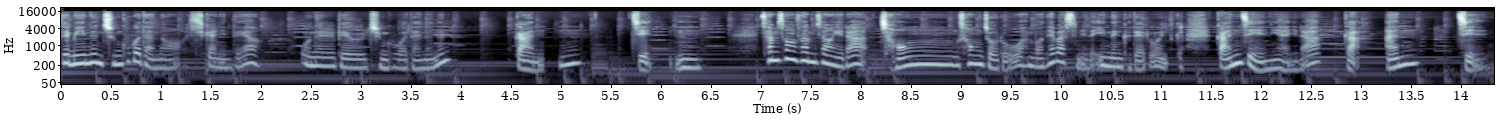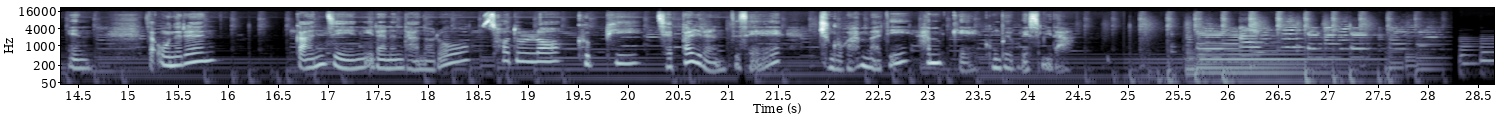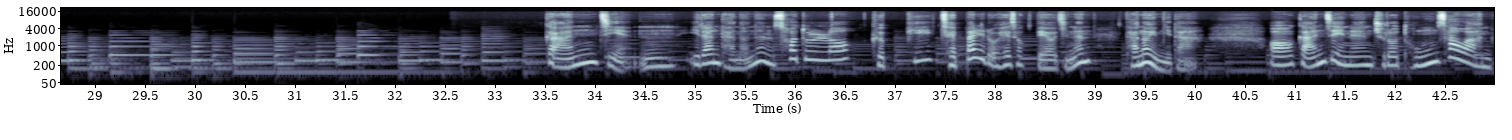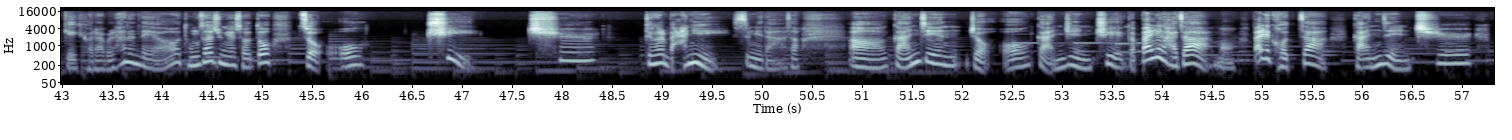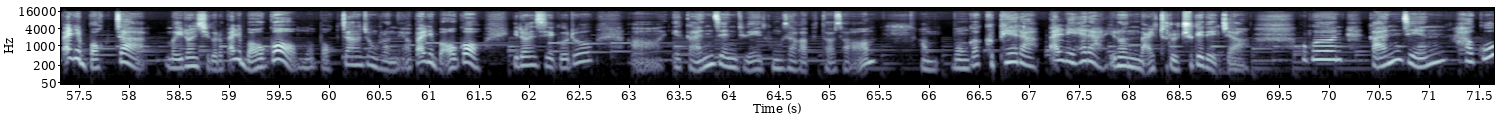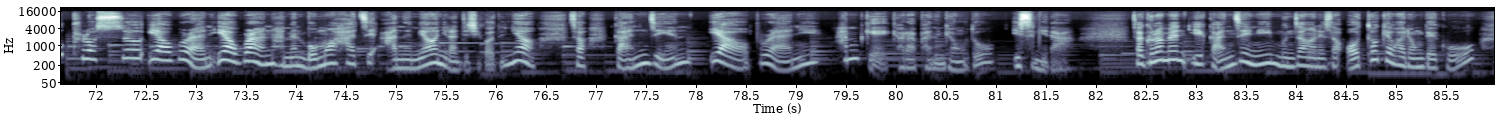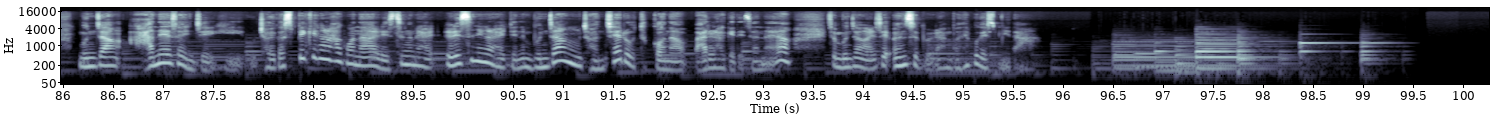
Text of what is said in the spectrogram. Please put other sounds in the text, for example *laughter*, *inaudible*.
재미있는 중국어 단어 시간인데요. 오늘 배울 중국어 단어는 깐, 진. 삼성 삼성이라 정성조로 한번 해봤습니다. 있는 그대로. 그러니까 깐진이 아니라 깐진. 자, 오늘은 깐진이라는 단어로 서둘러, 급히, 재빨리라는 뜻의 중국어 한마디 함께 공부해 보겠습니다. 간진이란 단어는 서둘러, 급히, 재빨리로 해석되어지는 단어입니다. 어, 간지는 주로 동사와 함께 결합을 하는데요. 동사 중에서도 走, 취, 吃 등을 많이 씁니다. 그래서 아, 간진 저, 간진 취. 그러니까 빨리 가자. 뭐 빨리 걷자. 간진 취. 빨리 먹자. 뭐 이런 식으로 빨리 먹어. 뭐 먹자는 좀 그렇네요. 빨리 먹어. 이런 식으로 어, 赶紧 뒤에 동사가 붙어서 어, 뭔가 급히 해라. 빨리 해라. 이런 말투를 주게 되죠. 혹은 赶紧 하고 플러스 要不然 要不然 하면 뭐뭐 하지 않으면이란 뜻이거든요. 그래서 간진 이어브란이 함께 결합하는 경우도 수도 있습니다. 자, 그러면 이 赶紧이 문장 안에서 어떻게 활용되고 문장 안에서 이제 이 저희가 speaking을 하거나 listening을 할, listening을 할 때는 문장 전체로 듣거나 말을 하게 되잖아요. 그래서 문장 안에서 연습을 한번 해보겠습니다.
